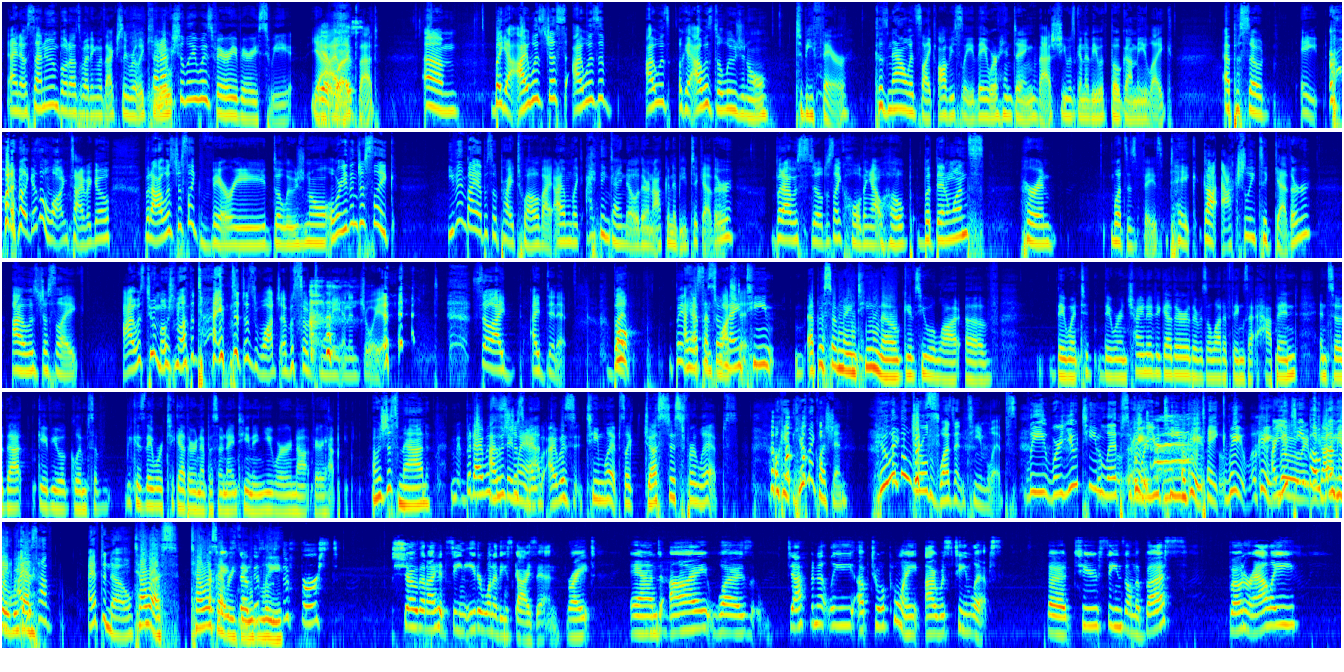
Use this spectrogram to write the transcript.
I know. Sunu and Bora's wedding was actually really cute. That actually was very very sweet. yeah, Yeah, it I liked that. Um, but yeah, I was just, I was a, I was okay. I was delusional, to be fair, because now it's like obviously they were hinting that she was going to be with Bo Gummy like episode eight or whatever. Like it's a long time ago, but I was just like very delusional, or even just like, even by episode probably twelve, I, I'm like, I think I know they're not going to be together, but I was still just like holding out hope. But then once her and what's his face take got actually together, I was just like, I was too emotional at the time to just watch episode twenty and enjoy it. so I I didn't. But Well, but I have since episode watched it. nineteen, episode nineteen though gives you a lot of. They went to they were in China together. There was a lot of things that happened, and so that gave you a glimpse of because they were together in episode nineteen, and you were not very happy. I was just mad. But I was I the was same just way. I, mad. I was team lips, like justice for lips. Okay, here's my question. Who in the world wasn't Team Lips? Lee, were you Team Lips or were you Team okay, Take? Wait, okay. Are wait, you wait, Team wait, Bo we gotta Gummy? hear- we I gotta- just have I have to know. Tell us. Tell us Okay, everything, so this Lee. was the first show that I had seen either one of these guys in, right? And mm-hmm. I was definitely up to a point. I was Team Lips. The two scenes on the bus, Boner Alley,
